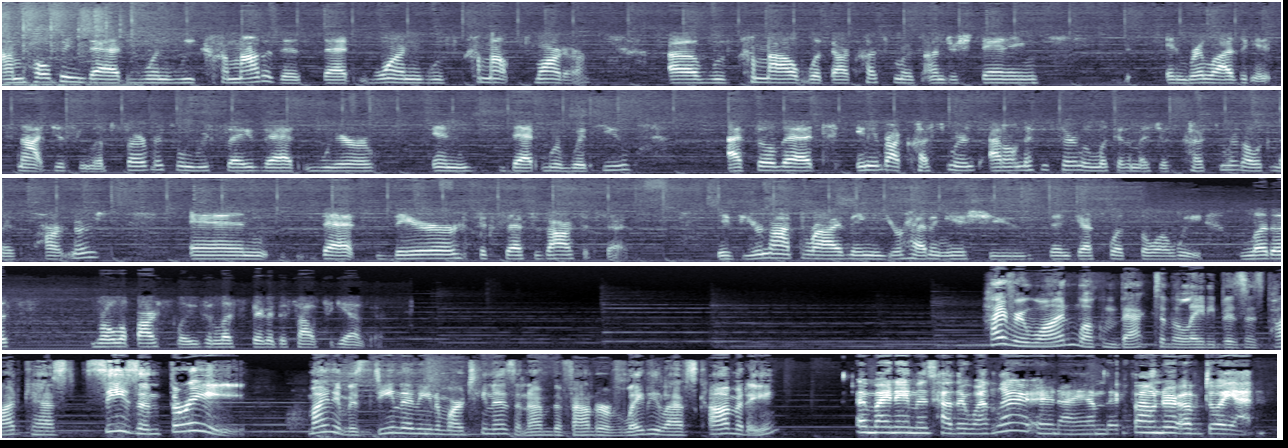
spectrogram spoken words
I'm hoping that when we come out of this, that one, we've come out smarter. Uh, we've come out with our customers understanding and realizing it's not just lip service when we say that we're in that we're with you. I feel that any of our customers, I don't necessarily look at them as just customers. I look at them as partners, and that their success is our success. If you're not thriving, you're having issues, then guess what? So are we. Let us roll up our sleeves and let's figure this out together. Hi, everyone. Welcome back to the Lady Business Podcast, Season 3. My name is Dina Nina Martinez, and I'm the founder of Lady Laughs Comedy. And my name is Heather Wendler, and I am the founder of Doyen.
